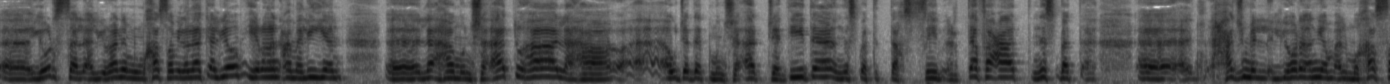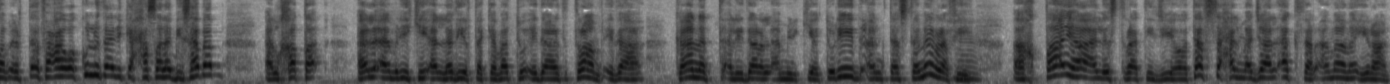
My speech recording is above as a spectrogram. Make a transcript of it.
آه، يرسل اليورانيوم المخصب إلى ذلك. اليوم إيران عمليا آه، لها منشآتها لها أوجدت منشآت جديدة نسبة التخصيب ارتفعت نسبة آه، حجم اليورانيوم المخصب ارتفع وكل ذلك حصل بسبب الخطأ الأمريكي الذي ارتكبته إدارة ترامب. إذا كانت الإدارة الأمريكية تريد أن تستمر في أخطائها الاستراتيجية وتفسح المجال أكثر أمام إيران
